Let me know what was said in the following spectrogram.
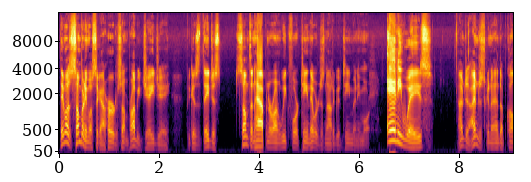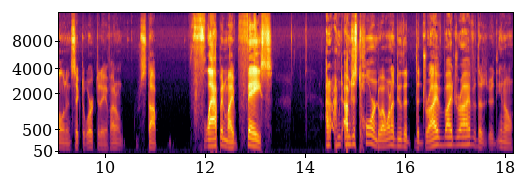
They must somebody must have got hurt or something, probably JJ, because they just something happened around week 14. They were just not a good team anymore. Anyways, I'm just, I'm just going to end up calling in sick to work today if I don't stop flapping my face. I, I'm I'm just torn. Do I want to do the the drive by drive? The you know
